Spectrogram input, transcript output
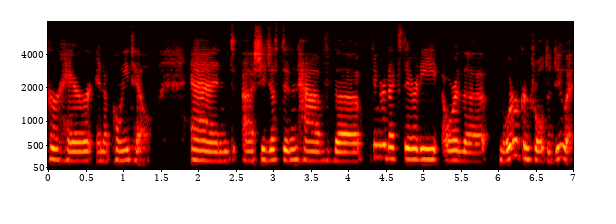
her hair in a ponytail. And uh, she just didn't have the finger dexterity or the motor control to do it.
